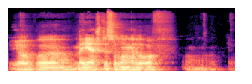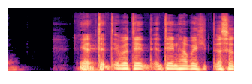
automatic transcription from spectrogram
ja, war mein erster so langer Lauf ja, über den, den habe ich, also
